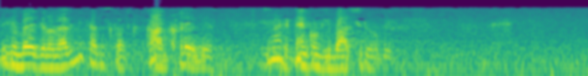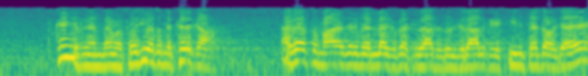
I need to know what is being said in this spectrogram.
لیکن میرے دل میں آدمی تھا اس کا کان کھڑے ہوئے۔ ٹینکوں کی بات شروع ہو گئی۔ کہیں میں سوچی ہوا تم نے پھر کہا، اگر تمہارے دل میں اللہ کے جلال کا یقین پیدا ہو جائے،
